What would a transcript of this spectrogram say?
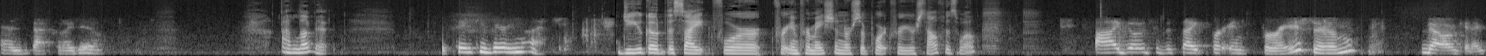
And that's what I do. I love it. Thank you very much. Do you go to the site for for information or support for yourself as well? I go to the site for inspiration. No, I'm kidding.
